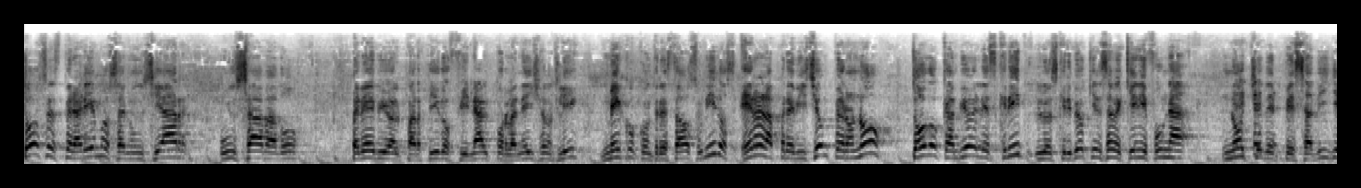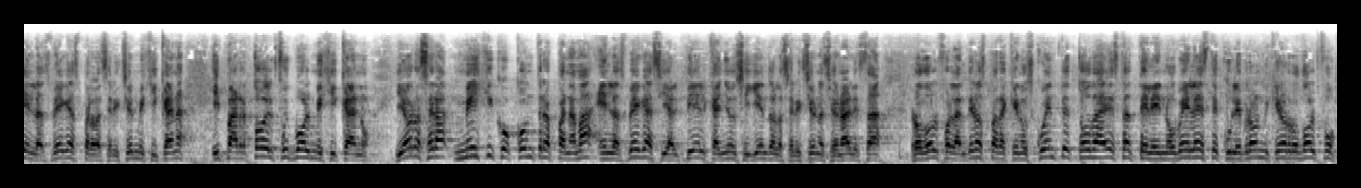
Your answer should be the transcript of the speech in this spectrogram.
Todos esperaríamos anunciar un sábado previo al partido final por la Nations League, México contra Estados Unidos. Era la previsión, pero no. Todo cambió el script, lo escribió quién sabe quién y fue una noche de pesadilla en Las Vegas para la selección mexicana y para todo el fútbol mexicano. Y ahora será México contra Panamá en Las Vegas y al pie del cañón siguiendo a la selección nacional está Rodolfo Landeros para que nos cuente toda esta telenovela, este culebrón, mi querido Rodolfo.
